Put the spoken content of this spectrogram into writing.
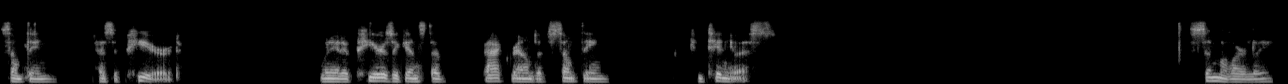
something has appeared when it appears against a background of something continuous. Similarly,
